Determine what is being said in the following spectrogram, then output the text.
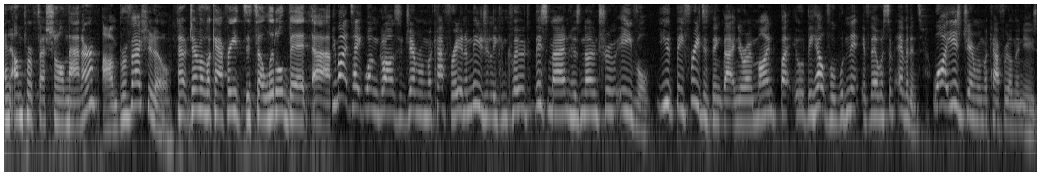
and unprofessional manner. Unprofessional. Now, General McCaffrey, it's, it's a little bit. Uh, You might take one glance at General McCaffrey and immediately conclude this man has known true evil. You'd be free to think that in your own mind, but it would be helpful, wouldn't it, if there was some evidence? Why is General McCaffrey on the news?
